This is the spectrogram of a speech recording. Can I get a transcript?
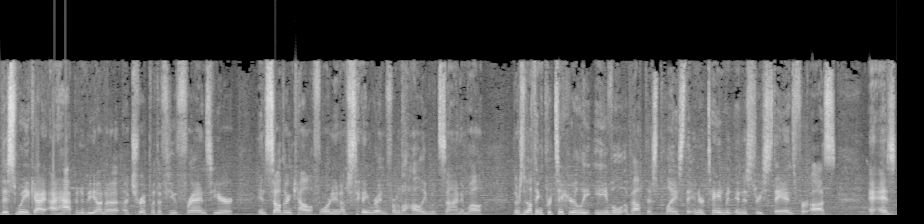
This week, I, I happen to be on a, a trip with a few friends here in Southern California, and I'm standing right in front of the Hollywood sign. And while there's nothing particularly evil about this place, the entertainment industry stands for us as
